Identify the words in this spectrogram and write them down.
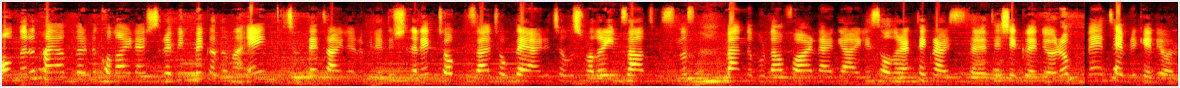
onların hayatlarını kolaylaştırabilmek adına en küçük detayları bile düşünerek çok güzel, çok değerli çalışmalara imza atmışsınız. Ben de buradan Fuar Dergi ailesi olarak tekrar sizlere teşekkür ediyorum ve tebrik ediyorum.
